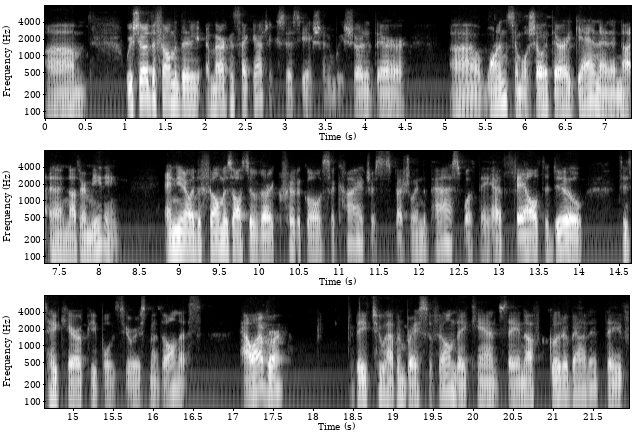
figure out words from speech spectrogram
Um, we showed the film at the American Psychiatric Association. We showed it there uh, once, and we'll show it there again at, an- at another meeting. And you know, the film is also very critical of psychiatrists, especially in the past, what they have failed to do to take care of people with serious mental illness. However, they too have embraced the film. They can't say enough good about it. They've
